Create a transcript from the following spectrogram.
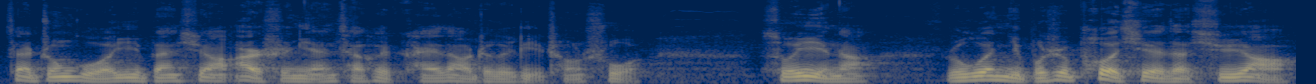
在中国一般需要二十年才会开到这个里程数，所以呢，如果你不是迫切的需要。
